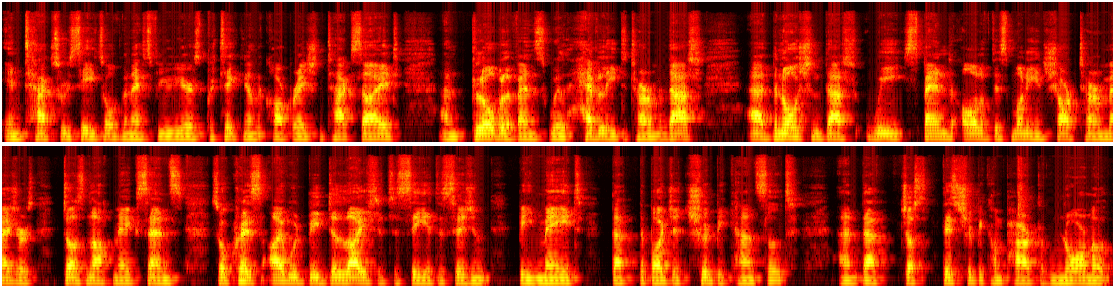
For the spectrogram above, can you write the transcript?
in tax receipts over the next few years, particularly on the corporation tax side. And global events will heavily determine that. Uh, the notion that we spend all of this money in short term measures does not make sense. So, Chris, I would be delighted to see a decision being made that the budget should be cancelled and that just this should become part of normal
